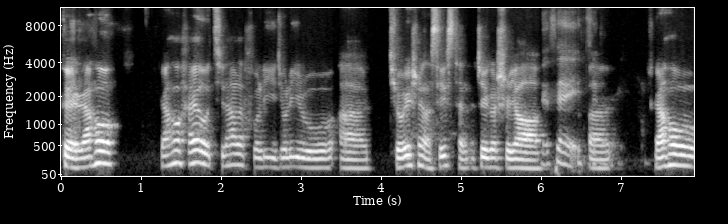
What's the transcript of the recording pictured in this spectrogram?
对，然后，然后还有其他的福利，就例如呃，tuition assistant，这个是要呃，然后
